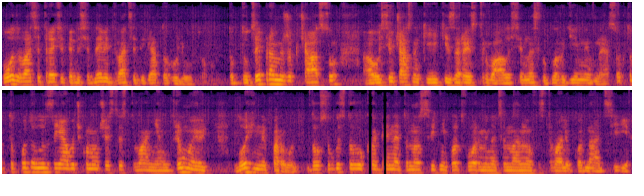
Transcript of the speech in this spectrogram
по 23.59 29 лютого. Тобто цей проміжок часу, а усі учасники, які зареєструвалися, внесли благодійний внесок, тобто подали заявочку на участь в тестуванні, отримують логін і пароль до особистого кабінету на освітній платформі Національного фестивалю Код нації,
